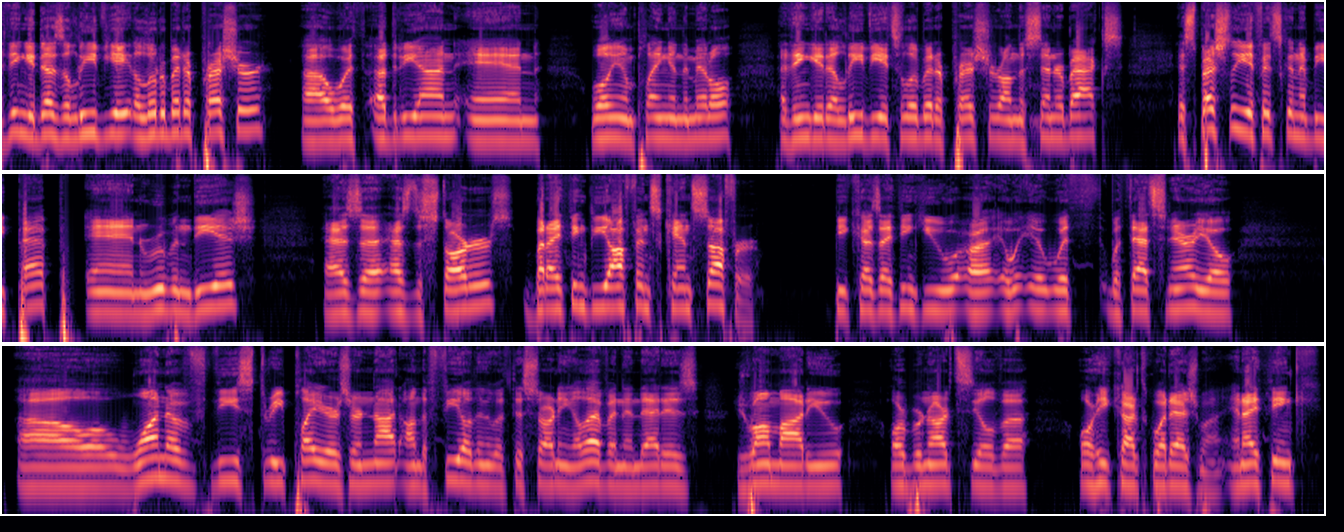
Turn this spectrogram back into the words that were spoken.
think it does alleviate a little bit of pressure uh, with Adrien and William playing in the middle. I think it alleviates a little bit of pressure on the center backs, especially if it's going to be Pepe and Ruben Dias as uh, as the starters. But I think the offense can suffer because I think you uh, with with that scenario, uh, one of these three players are not on the field with the starting eleven, and that is João Mario or Bernard Silva or Ricardo Quaresma. And I think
